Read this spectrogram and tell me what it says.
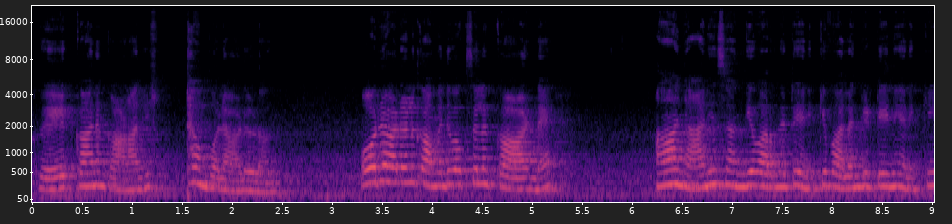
കേൾക്കാനും കാണാനും ഇഷ്ടം പോലെ ആളുകളാണ്. ഓരോ ആളുകൾ കമന്റ് ബോക്സെല്ലാം കാണണേ ആ ഞാൻ ഈ സംഖ്യ പറഞ്ഞിട്ട് എനിക്ക് ഫലം കിട്ടിയെന്ന് എനിക്ക്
